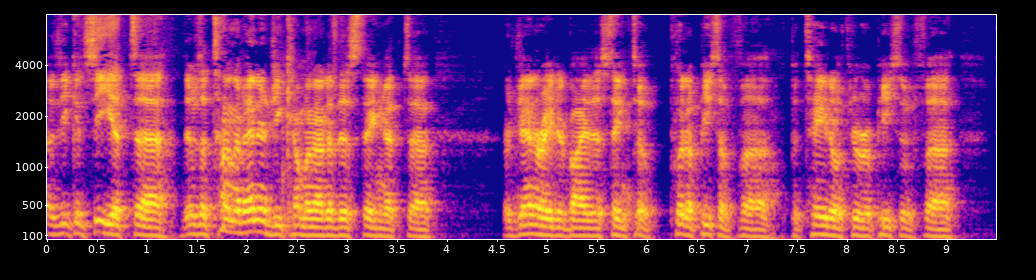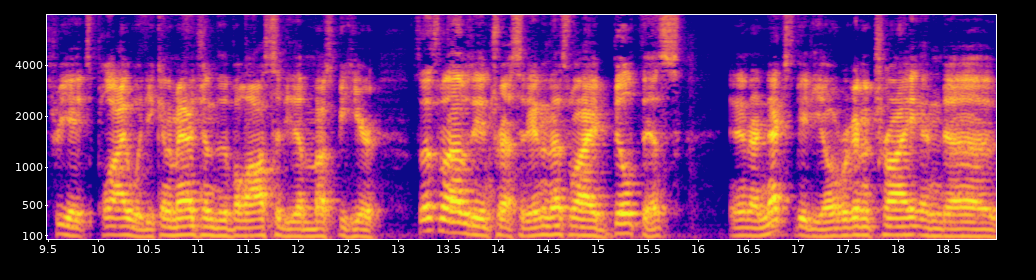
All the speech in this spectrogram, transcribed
as you can see, it uh, there's a ton of energy coming out of this thing that uh, generated by this thing to put a piece of uh, potato through a piece of uh, 3 8 plywood. You can imagine the velocity that must be here. So that's what I was interested in, and that's why I built this. And in our next video, we're going to try and uh,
